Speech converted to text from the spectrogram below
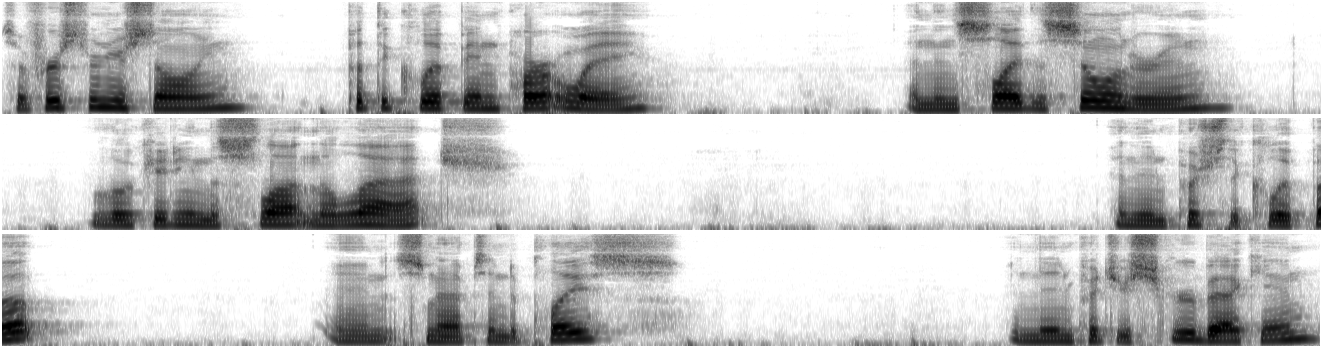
So first when you're stalling, put the clip in part way, and then slide the cylinder in, locating the slot in the latch, and then push the clip up, and it snaps into place, and then put your screw back in,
